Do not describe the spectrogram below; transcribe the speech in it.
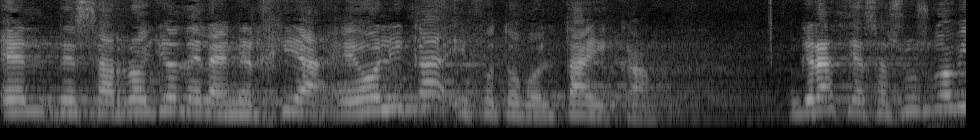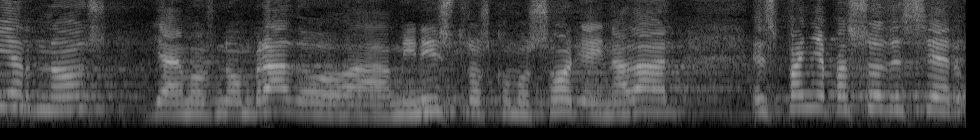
el desarrollo de la energía eólica y fotovoltaica. Gracias a sus gobiernos, ya hemos nombrado a ministros como Soria y Nadal, España pasó de ser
